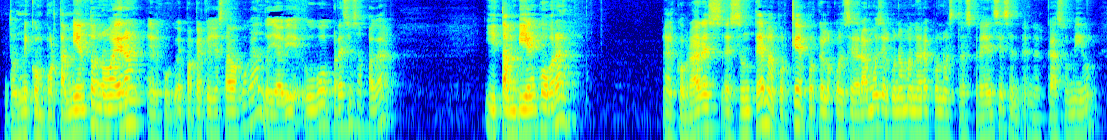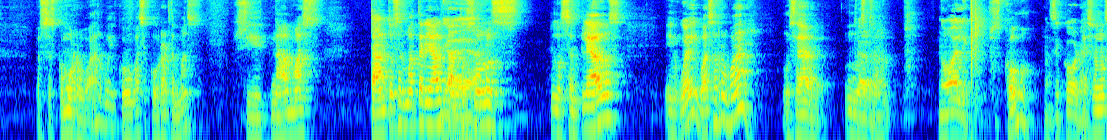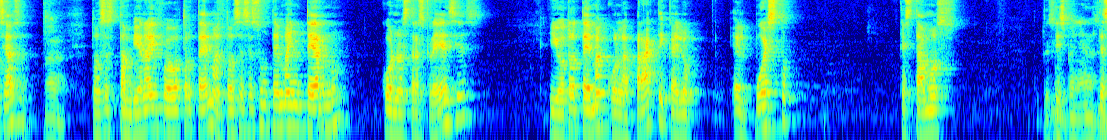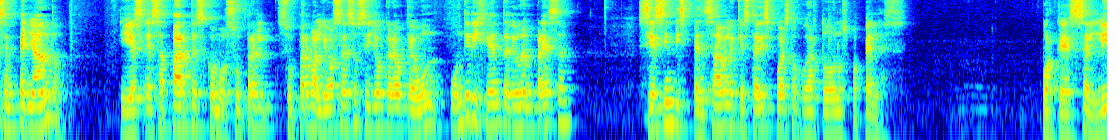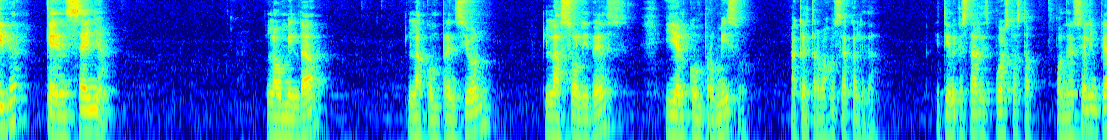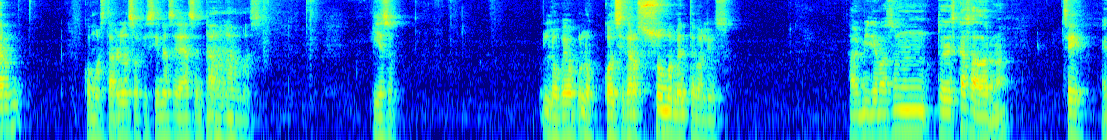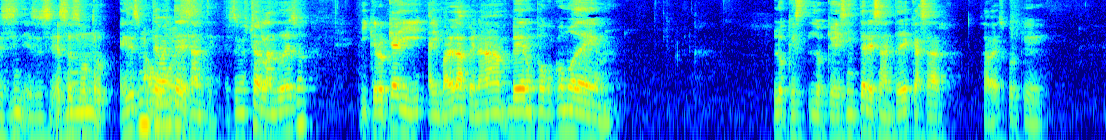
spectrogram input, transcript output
Entonces mi comportamiento no era el, el, papel que yo estaba jugando, y había, hubo precios a pagar. Y también cobrar. El cobrar es, es, un tema, ¿por qué? Porque lo consideramos de alguna manera con nuestras creencias, en, en el caso mío, pues es como robar, güey, ¿cómo vas a cobrar de más? si nada más tanto es el material, tantos son los, los empleados, y güey, vas a robar. O sea, nuestra... No vale. Pues ¿cómo? No se cobra. Eso no se hace. Entonces también ahí fue otro tema. Entonces es un tema interno con nuestras creencias y otro tema con la práctica y lo, el puesto que estamos desempeñando. desempeñando. Y es, esa parte es como súper super valiosa. Eso sí, yo creo que un, un dirigente de una empresa, sí es indispensable que esté dispuesto a jugar todos los papeles. Porque es el líder que enseña la humildad, la comprensión, la solidez y el compromiso a que el trabajo sea calidad. Y tiene que estar dispuesto hasta ponerse a limpiar como estar en las oficinas allá sentado nada más. Y eso lo veo, lo considero sumamente valioso. A ver, miremos un... Tú eres cazador, ¿no? Sí. Ese, es, otro. Ese es un tema interesante. Estuvimos charlando de eso y creo que ahí, ahí vale la pena ver un poco como de lo que, es, lo que es interesante de cazar, ¿sabes? Porque,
